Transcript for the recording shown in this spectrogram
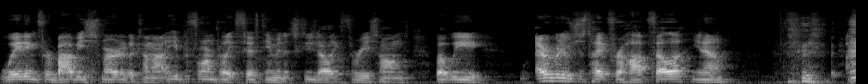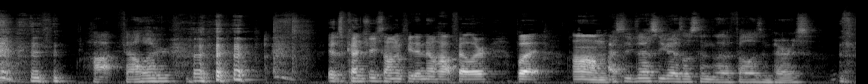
waiting for Bobby Shmurda to come out. He performed for like fifteen minutes because he's got like three songs. But we everybody was just hyped for Hot Fella, you know. Hot feller. it's a country song if you didn't know Hot Feller, but um, I suggest you guys listen to the fellas in Paris.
